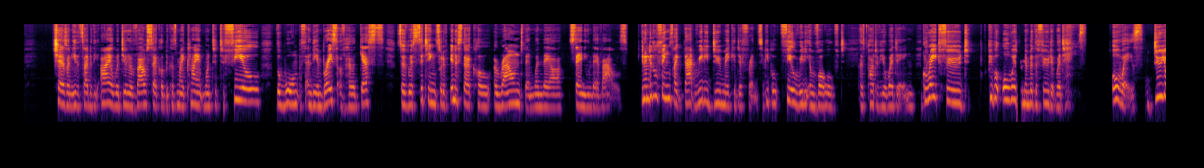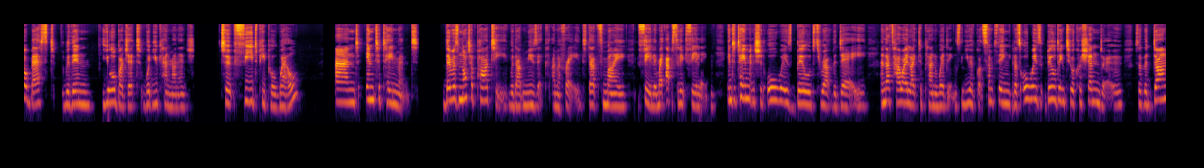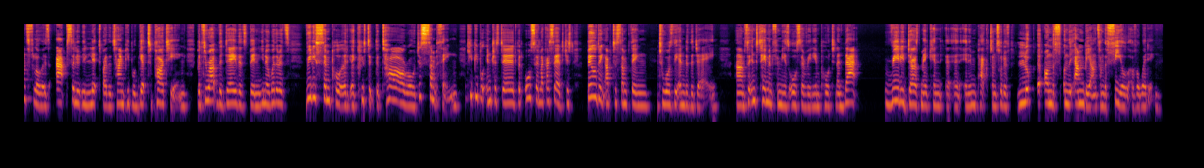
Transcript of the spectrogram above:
chairs on either side of the aisle were doing a vow circle because my client wanted to feel the warmth and the embrace of her guests. So we're sitting sort of in a circle around them when they are saying their vows. You know, little things like that really do make a difference. People feel really involved as part of your wedding. Great food. People always remember the food at weddings. Always. Do your best within your budget, what you can manage, to feed people well and entertainment. There is not a party without music, I'm afraid. That's my feeling, my absolute feeling. Entertainment should always build throughout the day. And that's how I like to plan weddings. You have got something that's always building to a crescendo. So the dance floor is absolutely lit by the time people get to partying. But throughout the day, there's been, you know, whether it's really simple acoustic guitar or just something keep people interested but also like i said just building up to something towards the end of the day. Um, so entertainment for me is also really important and that really does make an, an impact on sort of look on the on the ambience on the feel of a wedding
